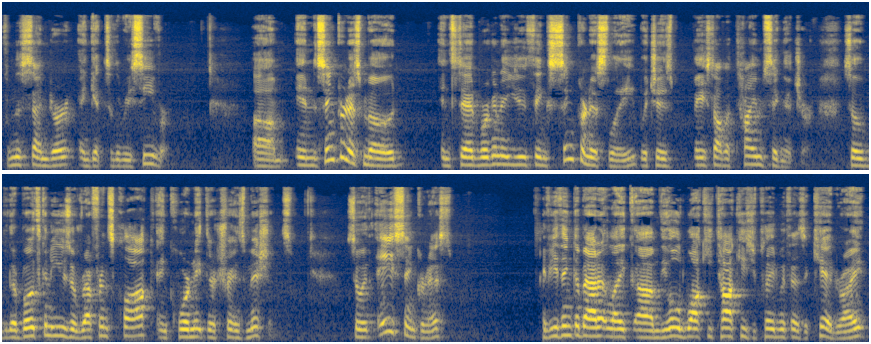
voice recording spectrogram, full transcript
from the sender and get to the receiver. Um, in synchronous mode, instead, we're going to do things synchronously, which is based off a time signature. So they're both going to use a reference clock and coordinate their transmissions. So with asynchronous, if you think about it like um, the old walkie-talkies you played with as a kid, right?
